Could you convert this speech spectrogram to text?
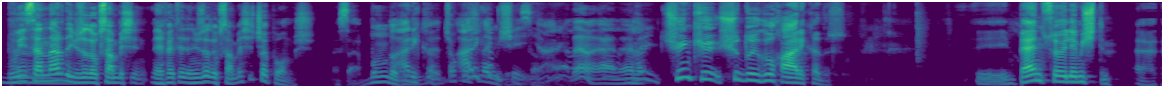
bu insanlar da Ha. %95'i NFT'den %95'i çöp olmuş. Mesela bunu da Harika, duyunca çok harika bir şey. insanın. Yani, Değil mi? Yani Ay, Çünkü şu duygu harikadır. Ee, ben söylemiştim evet.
